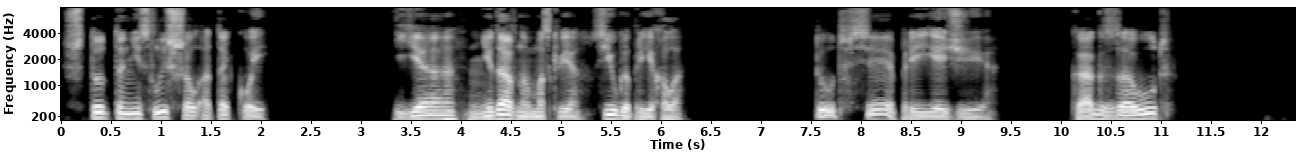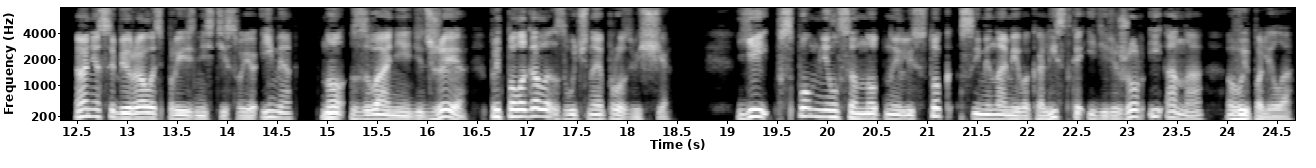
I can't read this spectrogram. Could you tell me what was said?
Что-то не слышал о такой. Я недавно в Москве, с юга приехала. Тут все приезжие. Как зовут? Аня собиралась произнести свое имя, но звание диджея предполагало звучное прозвище. Ей вспомнился нотный листок с именами вокалистка и дирижер, и она выпалила.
